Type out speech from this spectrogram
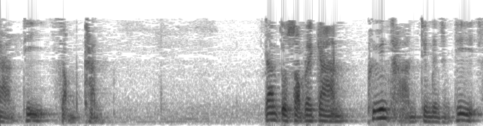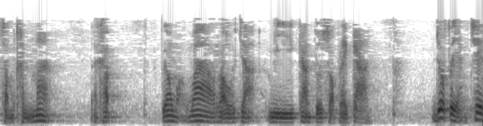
งานที่สำคัญ การตรวจสอบรายการพื้นฐานจึงเป็นสิ่งที่สำคัญมากนะครับเพื่อหวังว่าเราจะมีการตรวจสอบรายการ ยกตัวอย่างเช่น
